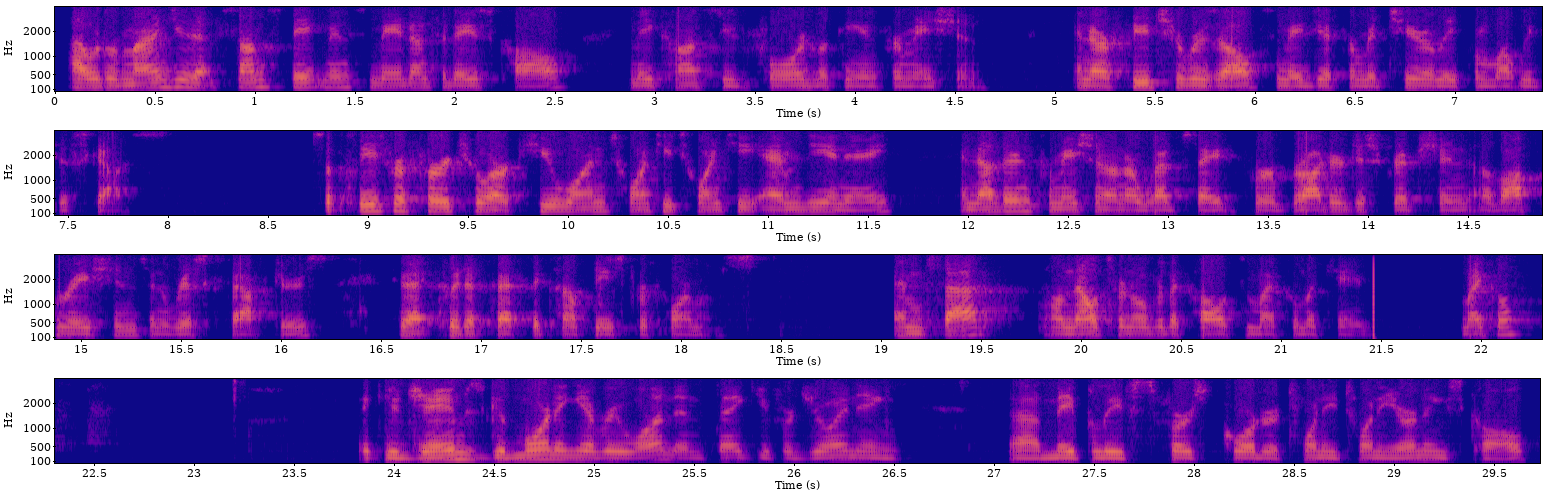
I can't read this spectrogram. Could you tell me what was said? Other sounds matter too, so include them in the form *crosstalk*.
I would remind you that some statements made on today's call may constitute forward-looking information, and our future results may differ materially from what we discuss. So please refer to our Q1 2020 MD&A and other information on our website for a broader description of operations and risk factors that could affect the company's performance. And with that, I'll now turn over the call to Michael McCain. Michael? Thank you, James. Good morning, everyone, and thank you for joining uh, Maple Leaf's first quarter 2020 earnings call.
